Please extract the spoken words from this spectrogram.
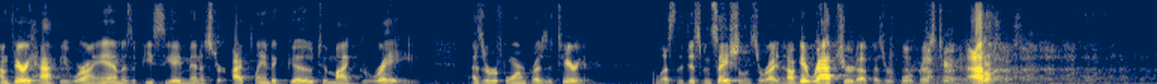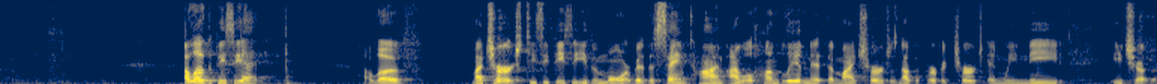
I'm very happy where I am as a PCA minister. I plan to go to my grave as a Reformed Presbyterian. Unless the dispensationalists are right, and I'll get raptured up as a Reformed Presbyterian. I don't know. I love the PCA. I love my church, TCPC, even more. But at the same time, I will humbly admit that my church is not the perfect church, and we need each other.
